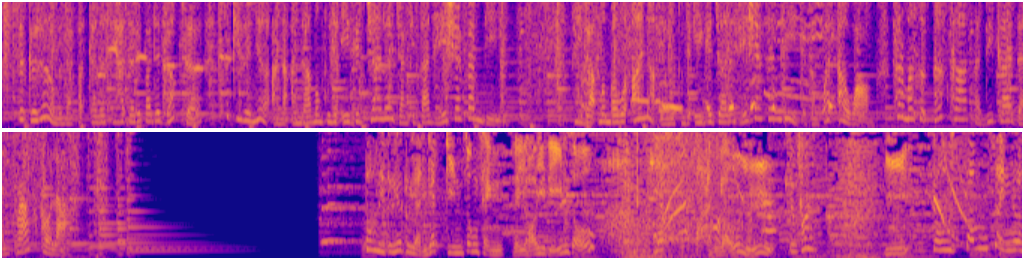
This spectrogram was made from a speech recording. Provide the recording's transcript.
Segera mendapatkan nasihat daripada doktor sekiranya anak anda mempunyai gejala jangkitan HFMD. Tidak membawa anak yang mempunyai gejala HFMD ke tempat awam, termasuk tasca, tadika dan praskola. 当你对一个人一见钟情，你可以点做？一扮偶遇，小春；二高心情啊；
